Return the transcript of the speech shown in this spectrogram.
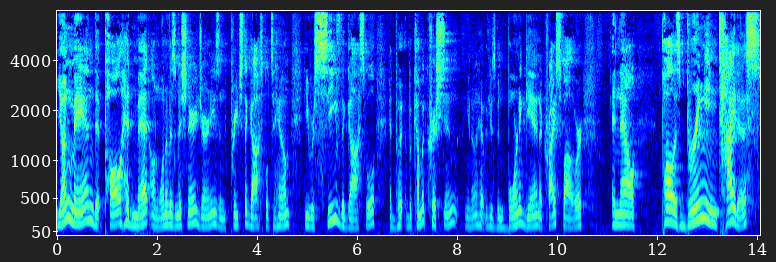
young man that Paul had met on one of his missionary journeys and preached the gospel to him. He received the gospel, had become a Christian, you know, he's been born again, a Christ follower, and now Paul is bringing Titus,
